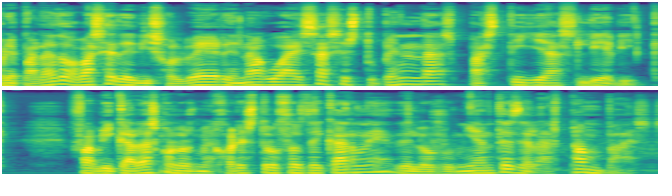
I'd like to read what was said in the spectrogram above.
preparado a base de disolver en agua esas estupendas pastillas Liebig, fabricadas con los mejores trozos de carne de los rumiantes de las pampas.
